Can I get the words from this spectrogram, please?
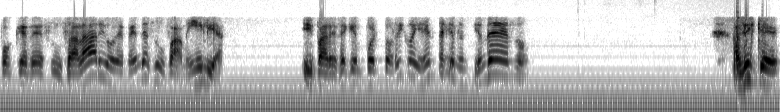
porque de su salario depende su familia. Y parece que en Puerto Rico hay gente que no entiende eso. Así que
